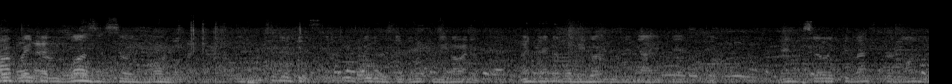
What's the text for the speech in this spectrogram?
Jawbreaker wasn't so hard. Eventually you can see these videos be harder, and then it will be harder to digest it. And so it could last for longer,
